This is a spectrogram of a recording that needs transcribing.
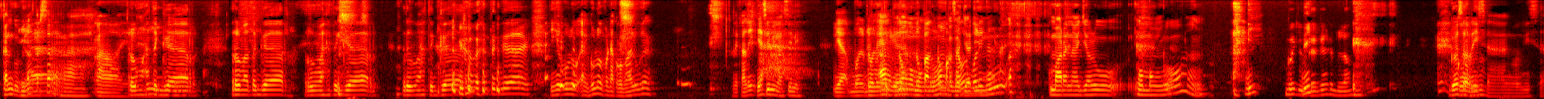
kan gue bilang terserah. oh iya Rumah tegar. Rumah tegar. Rumah tegar. Rumah tegar. Tegar. Iya gue belum, eh gue belum pernah ke rumah lu kan. Kali-kali ya. Sini lah sini. Ya boleh boleh Ah, ya, lu ngomong numpang doang numpang sahur jadi mulu ah. Kemarin aja lu ngomong doang. Di, gue juga gar belum Gue gue sering. bisa, gue bisa.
